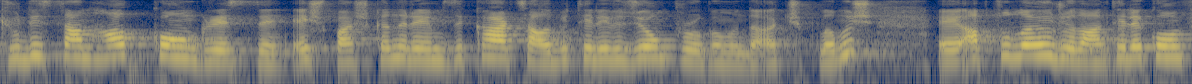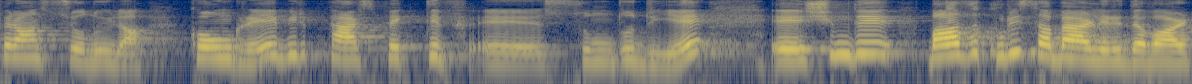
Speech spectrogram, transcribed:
Kürdistan Halk Kongresi eş başkanı Remzi Kartal bir televizyon programında açıklamış. E, Abdullah Öcalan telekonferans yoluyla kongreye bir perspektif e, sundu diye. E, şimdi bazı kulis haberleri de var.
